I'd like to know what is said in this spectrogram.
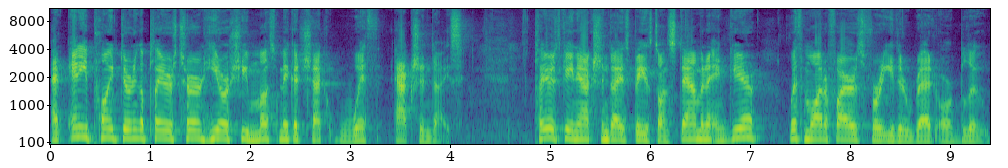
At any point during a player's turn, he or she must make a check with action dice. Players gain action dice based on stamina and gear, with modifiers for either red or blue.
